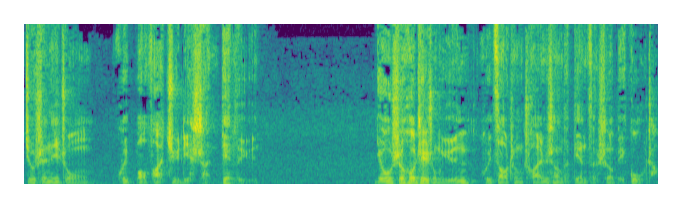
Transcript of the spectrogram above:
就是那种会爆发剧烈闪电的云。有时候这种云会造成船上的电子设备故障。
